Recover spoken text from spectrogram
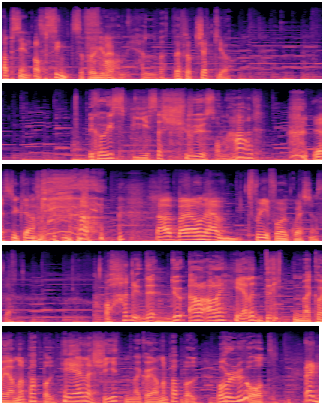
absint. Absint, selvfølgelig. Faen i helvete. Det er fra Tsjekkia. Du kan jo ikke spise sju sånn her. Yes, you can. no, but I only have three, four questions left. Å herregud, det, du, er det, er det hele dritten med cayennepepper? Hele skiten med cayennepepper? Hva var det du åt? Jeg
